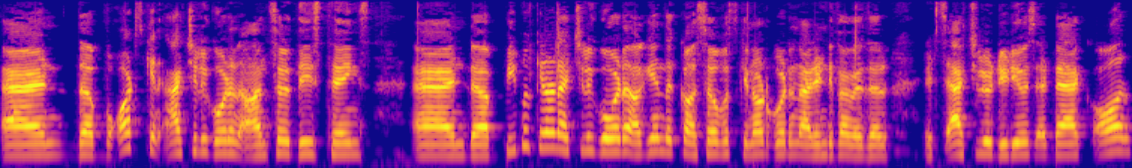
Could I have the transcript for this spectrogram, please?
And the bots can actually go ahead and answer these things. And uh, people cannot actually go ahead again the servers cannot go ahead and identify whether it's actually a DDoS attack or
